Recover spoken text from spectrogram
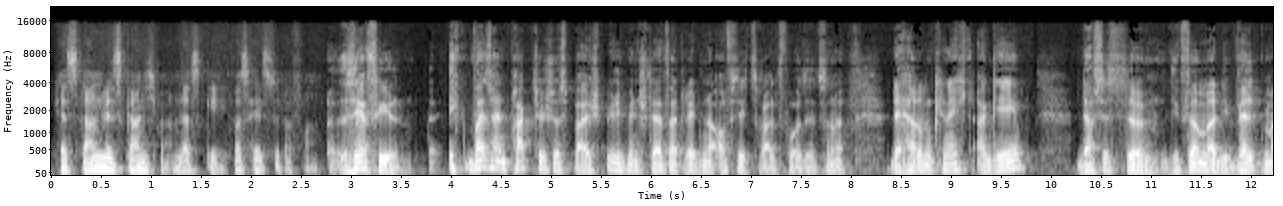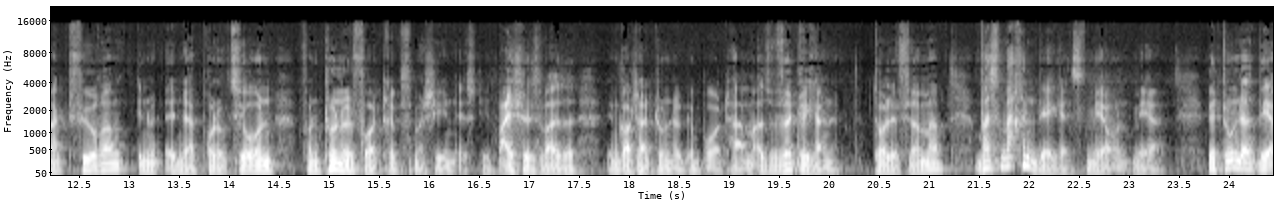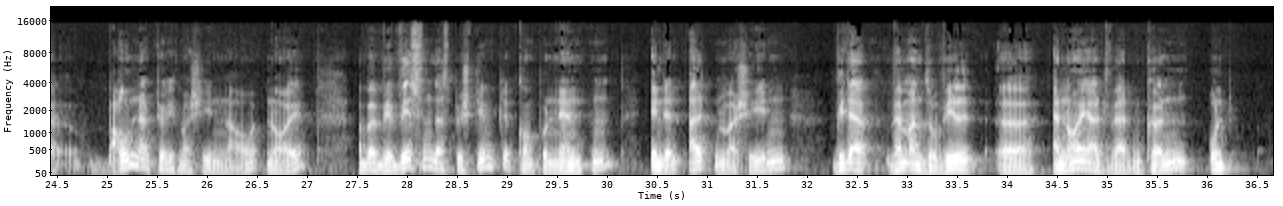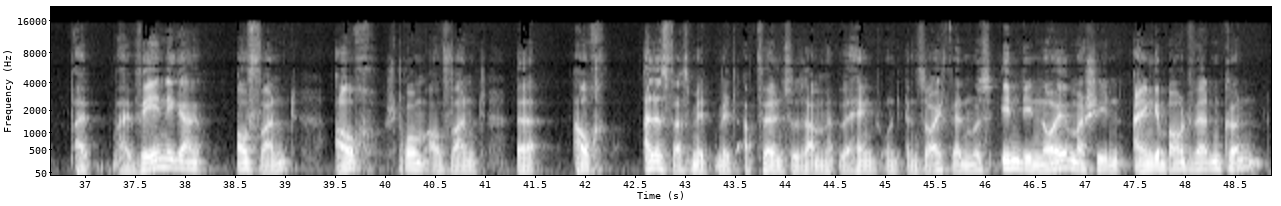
Erst dann, wenn es gar nicht mehr anders geht. Was hältst du davon? Sehr viel. Ich weiß ein praktisches Beispiel. Ich bin stellvertretender Aufsichtsratsvorsitzender der Herrenknecht AG. Das ist äh, die Firma, die Weltmarktführer in, in der Produktion von Tunnelvortriebsmaschinen ist, die beispielsweise den Gotthardtunnel gebohrt haben. Also wirklich eine tolle Firma. Was machen wir jetzt mehr und mehr? Wir tun das, wir bauen natürlich Maschinen neu, aber wir wissen, dass bestimmte Komponenten in den alten Maschinen wieder, wenn man so will, äh, erneuert werden können und bei, bei weniger Aufwand, auch Stromaufwand, äh, auch alles, was mit, mit Abfällen zusammenhängt und entsorgt werden muss, in die neue Maschinen eingebaut werden können,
